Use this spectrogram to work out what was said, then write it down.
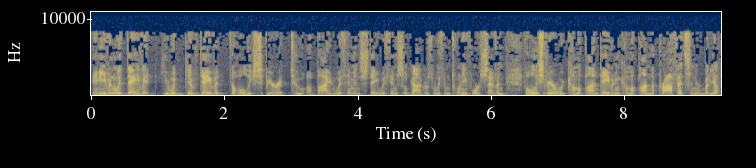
And even with David, he would give David the Holy Spirit to abide with him and stay with him. So God was with him 24-7. The Holy Spirit would come upon David and come upon the prophets and everybody else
